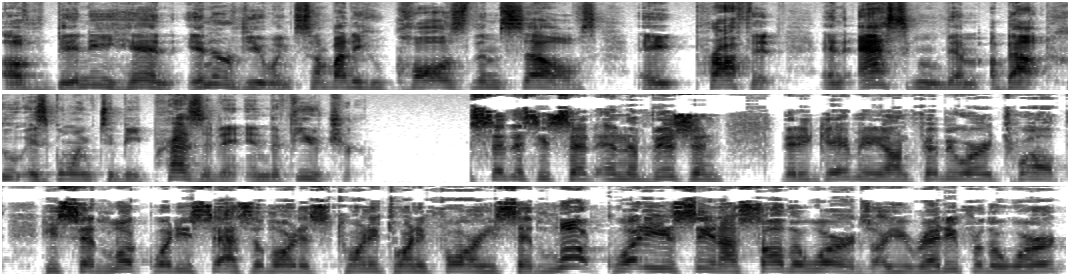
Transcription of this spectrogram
of Benny Hinn interviewing somebody who calls themselves a prophet and asking them about who is going to be president in the future. He said this, he said, in the vision that he gave me on February 12th, he said, look, what do you see? I said, Lord, it's 2024. He said, look, what do you see? And I saw the words. Are you ready for the word?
